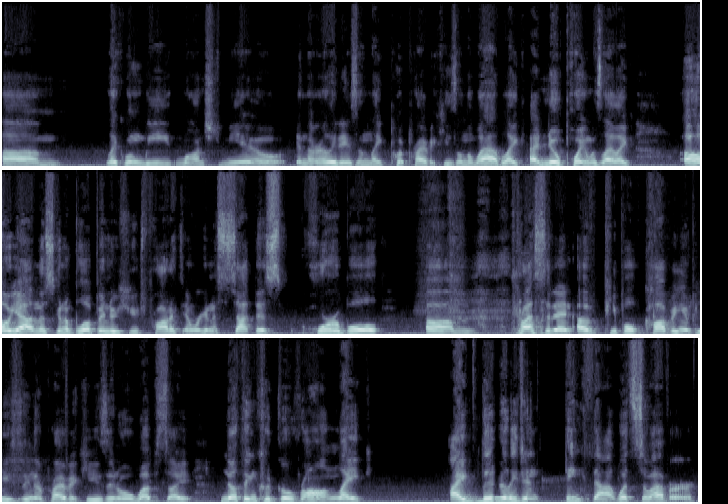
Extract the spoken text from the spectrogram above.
um, like when we launched MEW in the early days and like put private keys on the web, like at no point was I like, oh yeah, and this is gonna blow up into a huge product, and we're gonna set this horrible um, precedent of people copying and pasting their private keys into a website. Nothing could go wrong. Like, I literally didn't think that whatsoever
